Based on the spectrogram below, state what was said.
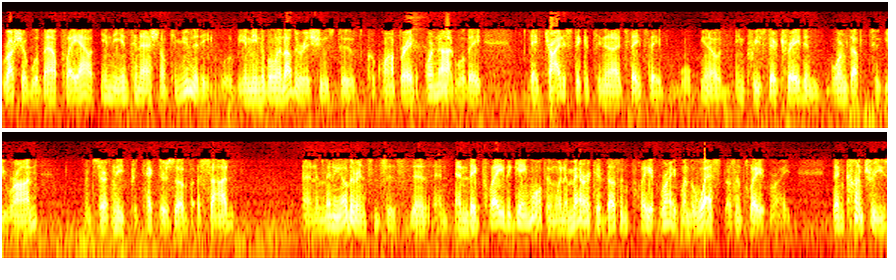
Russia will now play out in the international community. Will be amenable in other issues to co- cooperate or not? Will they? They've tried to stick it to the United States. They've, you know, increased their trade and warmed up to Iran, and certainly protectors of Assad and in many other instances, uh, and and they play the game off. And when America doesn't play it right, when the West doesn't play it right, then countries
